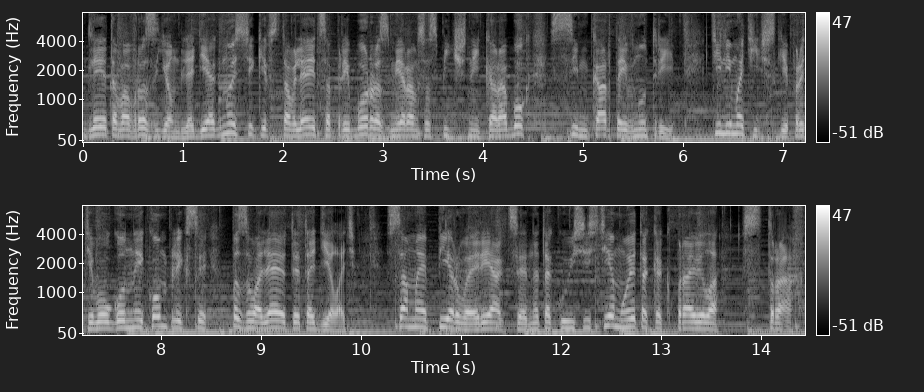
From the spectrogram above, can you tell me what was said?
Для этого в разъем для диагностики вставляется прибор размером со спичечный коробок с сим-картой внутри. Телематические противоугонные комплексы позволяют это делать. Самая первая реакция на такую систему – это, как правило, страх –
